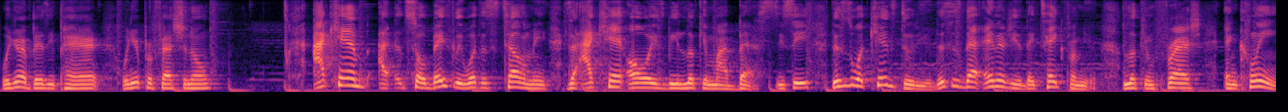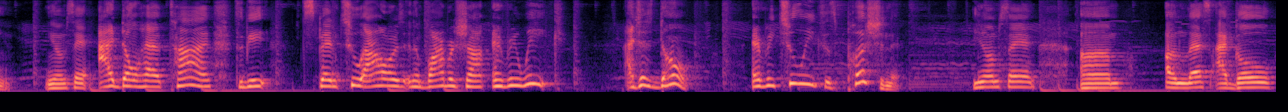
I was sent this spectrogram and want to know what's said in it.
when you're a busy parent, when you're professional, I can't. I, so basically, what this is telling me is that I can't always be looking my best. You see, this is what kids do to you. This is that energy that they take from you, looking fresh and clean. You know what I'm saying? I don't have time to be spend two hours in a barbershop every week. I just don't. Every two weeks is pushing it. You know what I'm saying? Um, unless I go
